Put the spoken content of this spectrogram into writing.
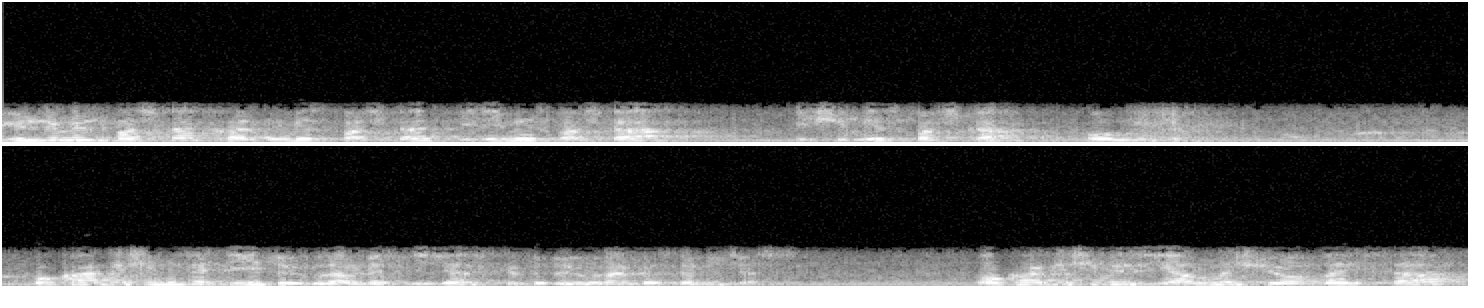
Yüzümüz başka, kalbimiz başka, dilimiz başka, işimiz başka olmayacak. O kardeşimize iyi duygular besleyeceğiz, kötü duygular beslemeyeceğiz. O kardeşimiz yanlış yoldaysa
